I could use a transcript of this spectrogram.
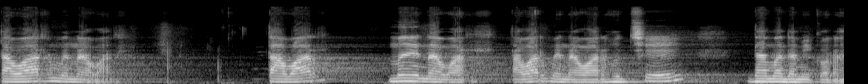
তাওয়ার মেনাওয়ার। তাওয়ার মেনাওয়ার, তাওয়ার মেনাওয়ার হচ্ছে দামাদামি করা?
